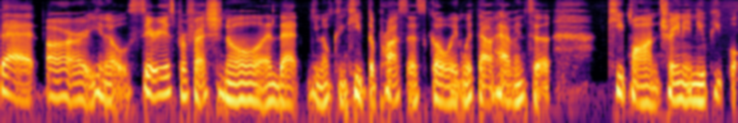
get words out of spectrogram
that are, you know, serious professional and that, you know, can keep the process going without having to keep on training new people?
